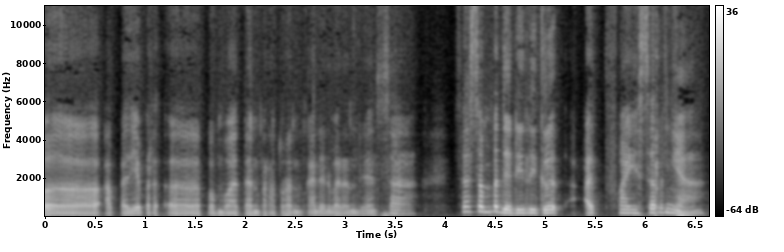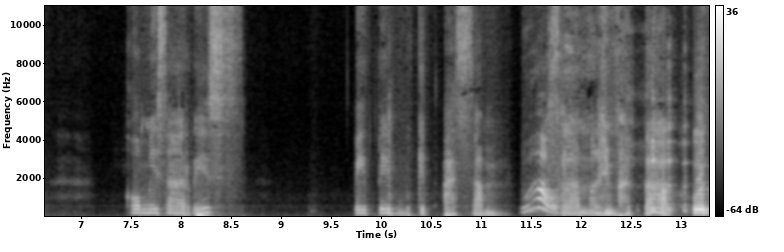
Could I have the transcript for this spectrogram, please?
uh, apa ya per, uh, pembuatan peraturan pengadaan barang dan jasa saya sempat jadi legal advisernya komisaris PT Bukit Asam wow. selama lima tahun.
